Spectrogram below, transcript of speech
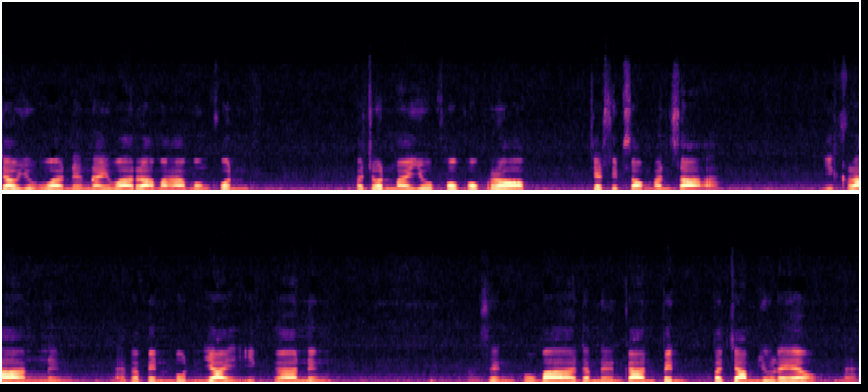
เจ้าอยู่หัว เนื่องในวาระมหามงคล พระชนมายุครบ6รอบ 72พรรษา อีกครั้งหนึ่ง นะก็เป็นบุญใหญ่อีกงานหนึ่ง ซึ่งครูบาดำเนินการเป็นประจำอยู่แล้วนะ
